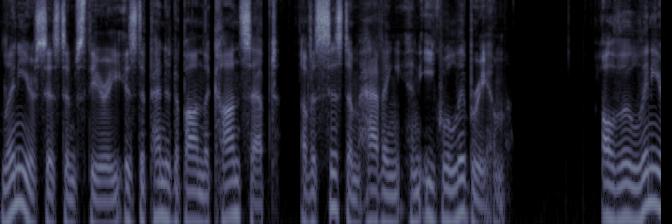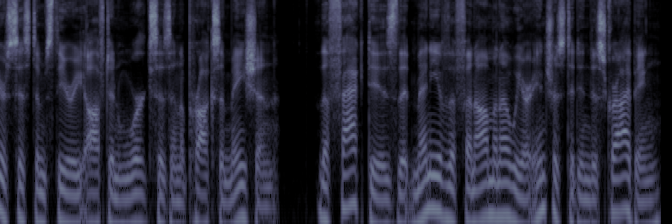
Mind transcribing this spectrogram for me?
Linear systems theory is dependent upon the concept of a system having an equilibrium. Although linear systems theory often works as an approximation, the fact is that many of the phenomena we are interested in describing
